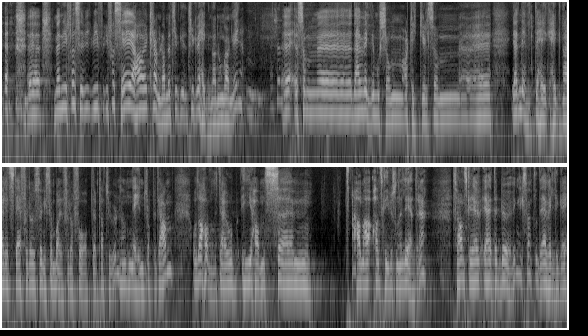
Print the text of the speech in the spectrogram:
eh, men vi får, se, vi, vi får, se, Jeg har krangla med Trygve, Trygve Hegnar noen ganger. Mm, som, eh, det er en veldig morsom artikkel som eh, Jeg nevnte Hegnar et sted for å, liksom bare for å få opp temperaturen. Sånn Name-droppet jeg han. Og da havnet jeg jo i hans han, han skriver sånne ledere. Så han skrev Jeg heter Døving, ikke sant? og det er veldig gøy,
